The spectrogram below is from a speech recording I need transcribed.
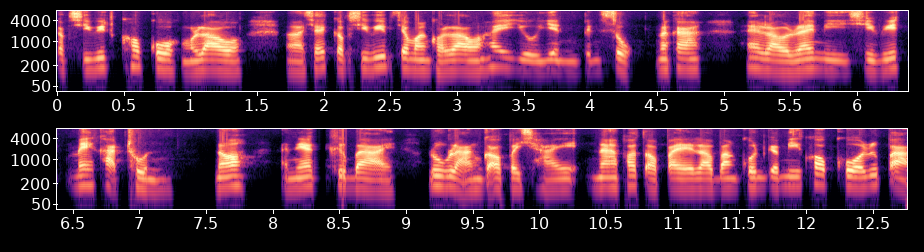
กับชีวิตครอบครัวของเราใช้กับชีวิตประจำวันของเราให้อยู่เย็นเป็นสุขนะคะ ให้เราได้มีชีวิตไม่ขาดทุนเนาะอันนี้คือบายลูกหลานก็เอาไปใช้นะเพราะต่อไปเราบางคนก็มีครอบครัวหรือเปล่า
